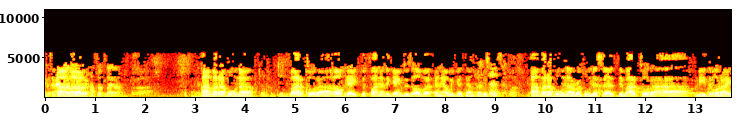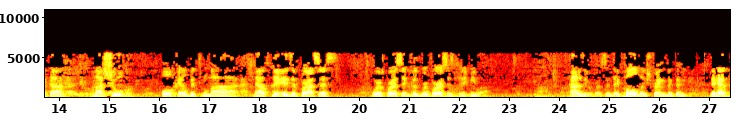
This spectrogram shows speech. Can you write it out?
It's at Amar- Ratzon, Hatzot Laila? Amar Avuna, Dvar Torah. Okay, the fun and the games is over, and now we get down to business. Amar Avuna, Ravuna says, Dvar Torah, mid oraita, mashuch, ochel betruma. Now, there is a process where a person could reverse his brit milah. How does he reverse it? They pull, they string, they think. They have,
